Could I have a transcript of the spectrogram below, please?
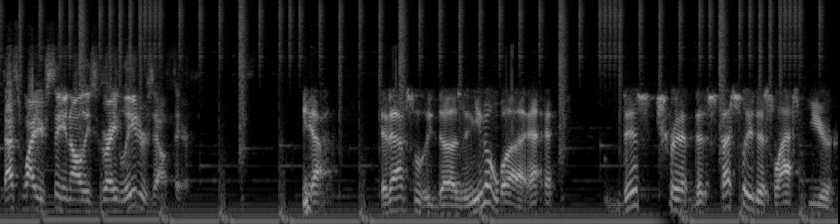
that's why you're seeing all these great leaders out there. Yeah, it absolutely does. And you know what? This trip, especially this last year,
